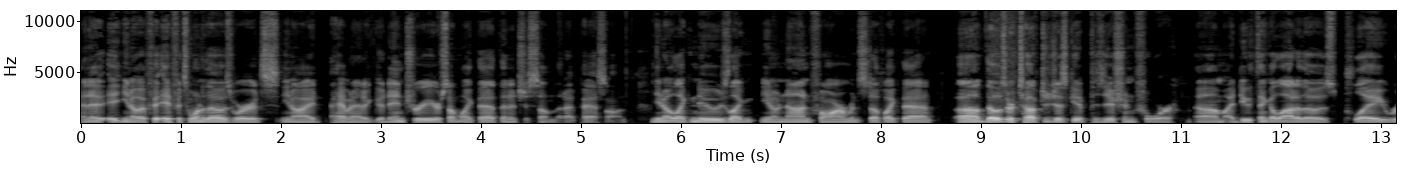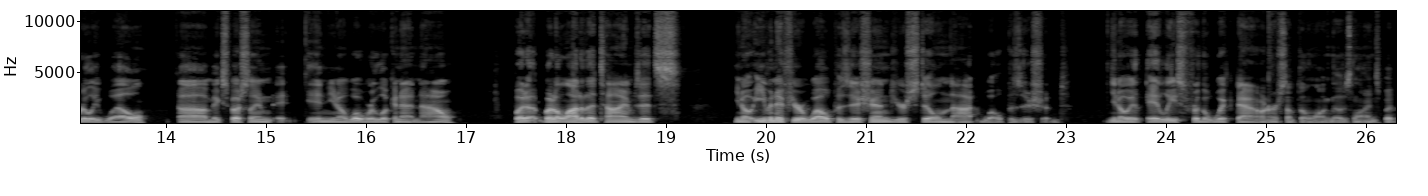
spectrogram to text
And it, it, you know, if if it's one of those where it's you know I haven't had a good entry or something like that, then it's just something that I pass on you know, like news, like, you know, non farm and stuff like that. Uh, those are tough to just get positioned for. Um, I do think a lot of those play really well, um, especially in, in, you know, what we're looking at now. But, but a lot of the times it's, you know, even if you're well positioned, you're still not well positioned you know, at, at, least for the wick down or something along those lines. But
